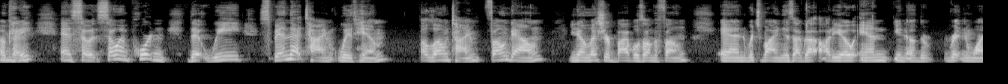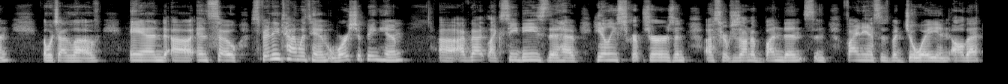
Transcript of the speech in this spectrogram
Okay. And so it's so important that we spend that time with Him, alone time, phone down, you know, unless your Bible's on the phone, and which mine is. I've got audio and, you know, the written one, which I love. And, uh, and so spending time with Him, worshiping Him, Uh, I've got like CDs that have healing scriptures and uh, scriptures on abundance and finances, but joy and all that,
